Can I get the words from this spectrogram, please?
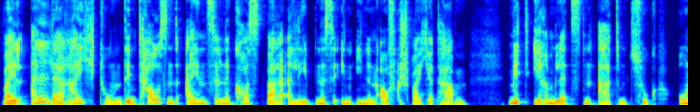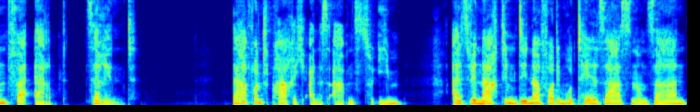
weil all der Reichtum, den tausend einzelne kostbare Erlebnisse in ihnen aufgespeichert haben, mit ihrem letzten Atemzug unvererbt zerrinnt. Davon sprach ich eines Abends zu ihm, als wir nach dem Dinner vor dem Hotel saßen und sahen,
